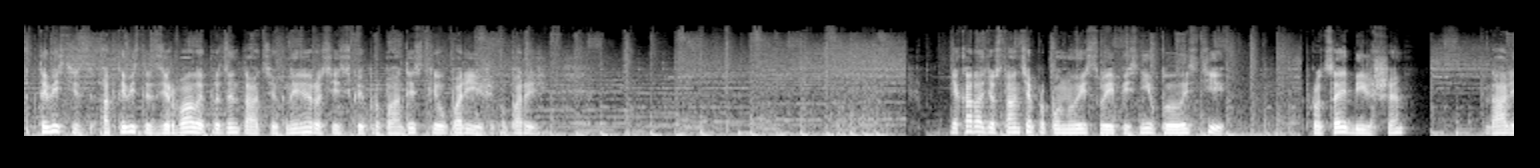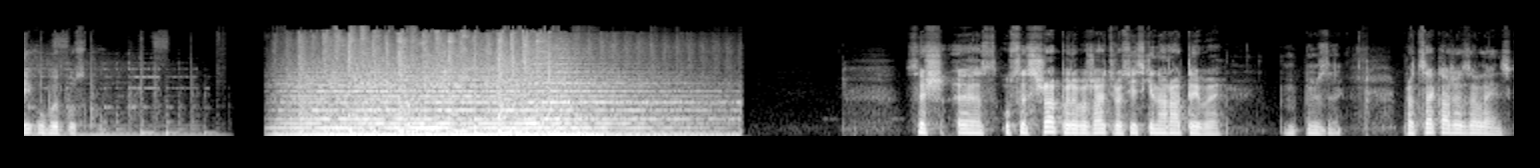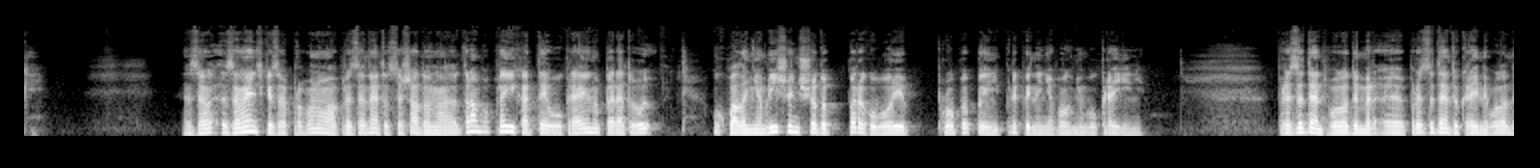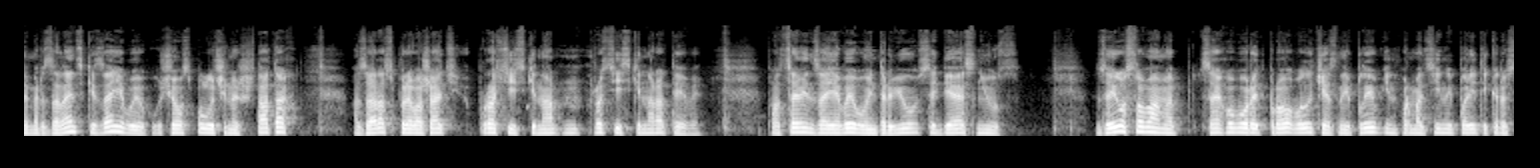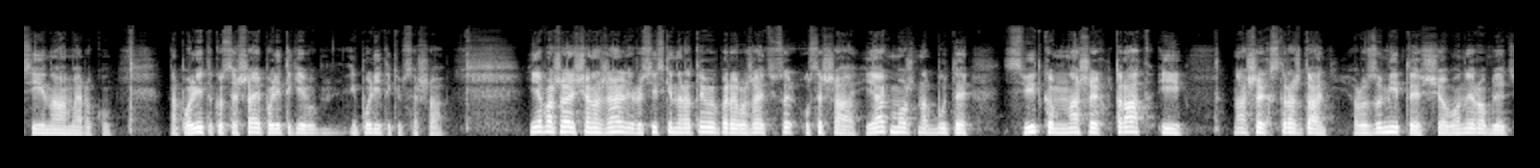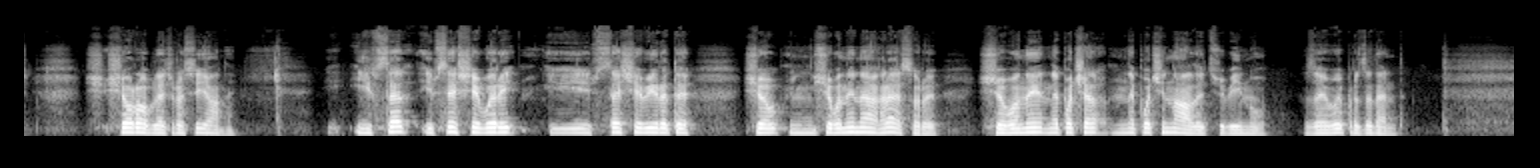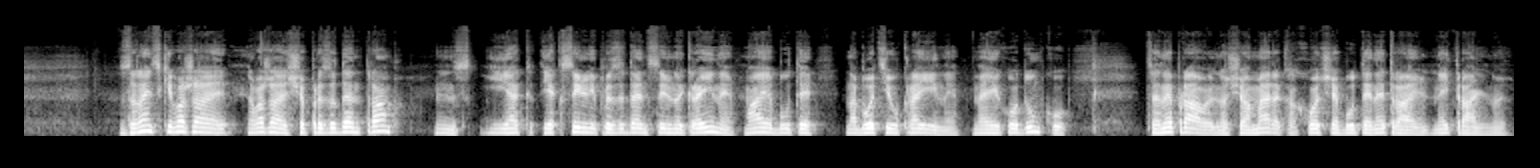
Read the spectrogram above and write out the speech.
Активісти, активісти зірвали презентацію книги російської пропагандистки у Парижі. У Парижі. Яка радіостанція пропонує свої пісні в плейлисті? Про це більше далі у випуску. Е, У США переважають російські наративи. Про це каже Зеленський. Зеленський запропонував президенту США Дональду Трампу приїхати в Україну перед ухваленням рішень щодо переговорів про припинення вогню в Україні. Президент, Володимир, е, президент України Володимир Зеленський заявив, що в Сполучених Штатах зараз переважають російські, російські наративи. Про це він заявив у інтерв'ю CBS News. За його словами, це говорить про величезний вплив інформаційної політики Росії на Америку, на політику США і політиків, і політиків США. Я вважаю, що, на жаль, російські наративи переважають у США. Як можна бути свідком наших втрат і наших страждань, розуміти, що вони роблять, що роблять росіяни, і все, і все ще вирі, і все ще вірити, що, що вони не агресори, що вони не, поча, не починали цю війну, заявив президент. Зеленський вважає, вважає, що президент Трамп, як, як сильний президент сильної країни, має бути на боці України. На його думку, це неправильно, що Америка хоче бути нейтральною.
